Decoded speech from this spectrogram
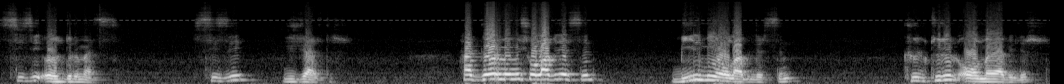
sizi öldürmez. Sizi yüceltir. Ha görmemiş olabilirsin. Bilmiyor olabilirsin. Kültürün olmayabilir.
